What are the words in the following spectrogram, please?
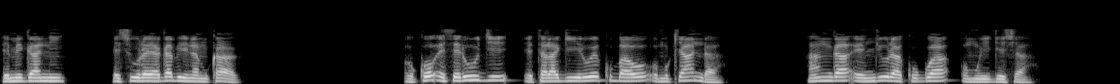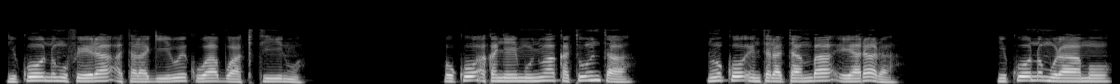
Emigani esura ya gabiri na mukaga Oko eseruji etaragirwe kubao omukyanda anga enjura kugwa omuigesha Niko nomufera ataragirwe kuwabwa kitinwa Oko akanyayimunywa katunta noko entaratamba eyarara Niko nomuramo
